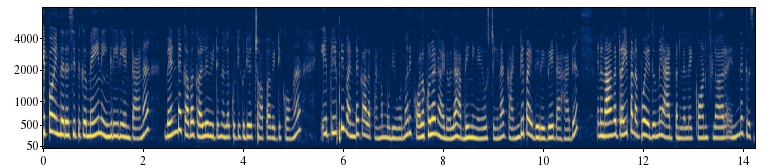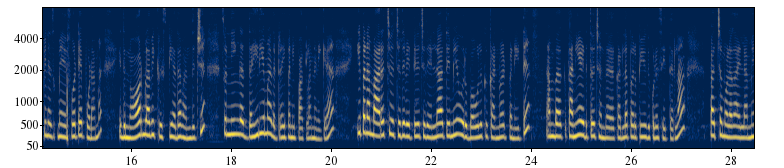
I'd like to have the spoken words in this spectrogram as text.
இப்போ இந்த ரெசிபிக்கு மெயின் இன்க்ரீடியண்ட்டான வெண்டைக்காவை கழுவிட்டு நல்லா குட்டி குட்டியாக சாப்பாக வெட்டிக்கோங்க. இப்படி எப்படி வெண்டைக்கால பண்ண முடியும். ஒரு மாதிரி கொல கொலன்னு ஆகிடும்ல அப்படின்னு நீங்கள் யோசிச்சிங்கன்னா கண்டிப்பாக இது ரிக்ரேட் ஆகாது. ஏன்னா நாங்கள் ட்ரை பண்ணப்போ எதுவுமே ஆட் பண்ணல. லைக் கார்ன்ஃப்ளவர் எந்த கிறிஸ்பினஸ்க்குமே எஃபர்ட்டே போடாமல் இது நார்மலாகவே கிறிஸ்பியாக தான் வந்துச்சு. ஸோ நீங்கள் தைரியமாக இதை ட்ரை பண்ணி பார்க்கலாம்னு நினைக்கிறேன். இப்போ நம்ம அரைச்சி வச்சது வெட்டி வச்சது எல்லாத்தையுமே ஒரு பவுலுக்கு கன்வெர்ட் பண்ணிவிட்டு நம்ம தனியாக எடுத்து வச்ச அந்த கடலைப்பருப்பையும் இது கூட சேர்த்துடலாம். பச்சை மிளகா எல்லாமே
